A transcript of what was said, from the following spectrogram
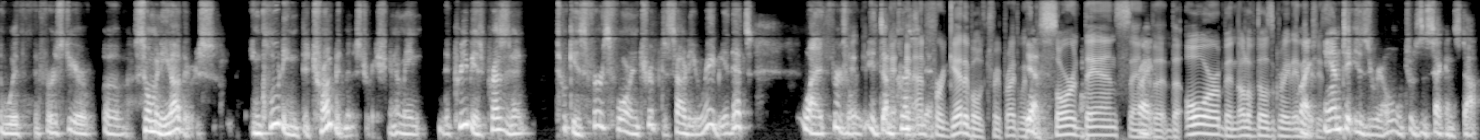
with the first year of so many others, including the Trump administration. I mean, the previous president took his first foreign trip to Saudi Arabia. That's why, first of all, it's unprecedented. An unforgettable trip, right? With yes. the sword dance and right. the, the orb and all of those great images. Right. And to Israel, which was the second stop.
